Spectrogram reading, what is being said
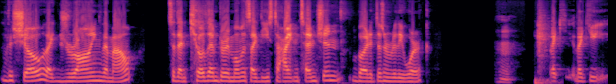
the show, like drawing them out to then kill them during moments like these to heighten tension, but it doesn't really work. Mhm. Like like you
